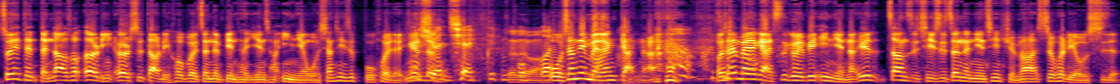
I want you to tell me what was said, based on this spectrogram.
所以等等到说二零二四到底会不会真的变成延长一年？我相信是不会的，因为选前一定不会。我相信没人敢啊，我相信没人敢四个月变一年的，因为这样子其实真的年轻选票是会流失的。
